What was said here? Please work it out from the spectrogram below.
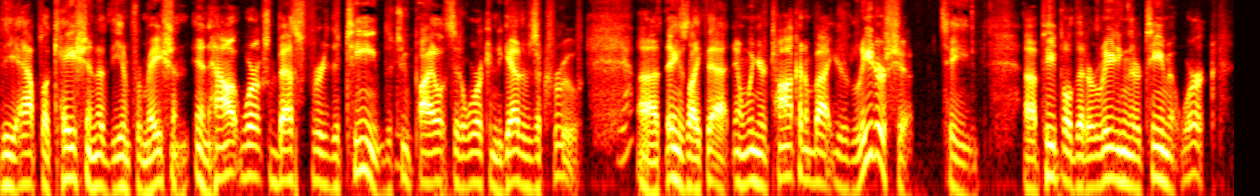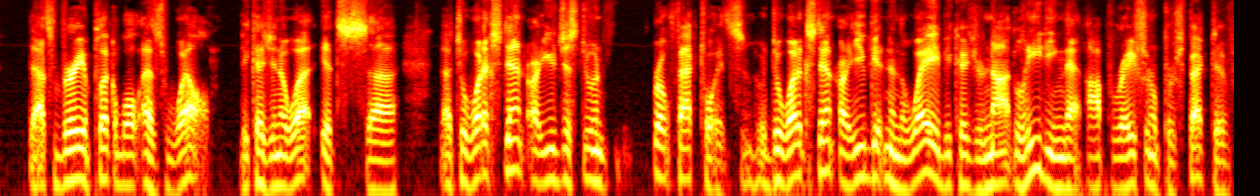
the application of the information and how it works best for the team, the two pilots that are working together as a crew, yeah. uh, things like that. And when you're talking about your leadership, team, uh, people that are leading their team at work. That's very applicable as well, because you know what? It's uh, uh, to what extent are you just doing rote factoids? To what extent are you getting in the way because you're not leading that operational perspective?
